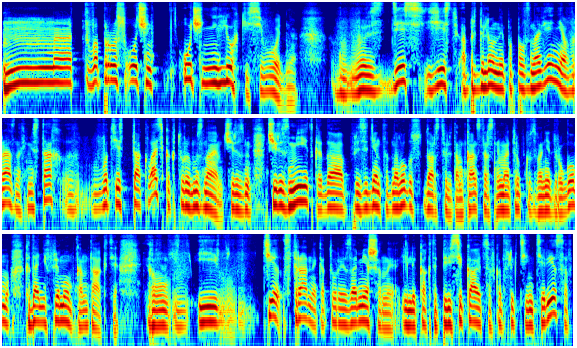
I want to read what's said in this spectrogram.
Вопрос очень, очень нелегкий сегодня. Здесь есть определенные поползновения в разных местах. Вот есть та классика, которую мы знаем через, через МИД, когда президент одного государства или там канцлер снимает трубку, звонит другому, когда они в прямом контакте. И те страны, которые замешаны или как-то пересекаются в конфликте интересов,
